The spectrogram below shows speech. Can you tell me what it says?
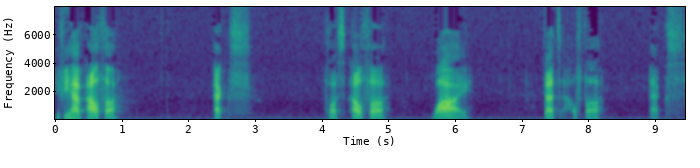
if you have alpha x plus alpha y, that's alpha x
